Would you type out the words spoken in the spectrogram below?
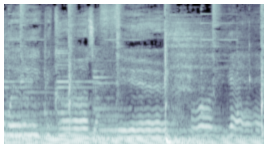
awake because of fear, oh yeah.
